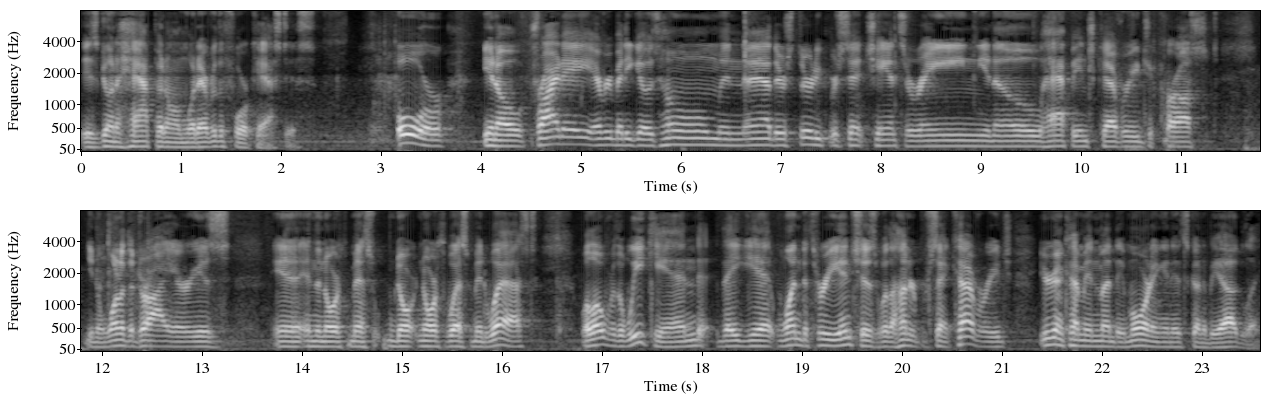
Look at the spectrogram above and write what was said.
is going to happen on whatever the forecast is. Or, you know, Friday everybody goes home and uh, there's 30% chance of rain, you know, half inch coverage across, you know, one of the dry areas in, in the northwest, northwest Midwest. Well, over the weekend, they get one to three inches with 100% coverage. You're going to come in Monday morning and it's going to be ugly.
